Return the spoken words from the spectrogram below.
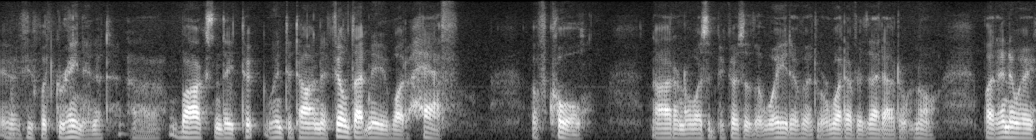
if you put grain in it, uh, box, and they took went to town. They filled that maybe about half of coal now, I don't know, was it because of the weight of it or whatever that, I don't know. But anyway,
